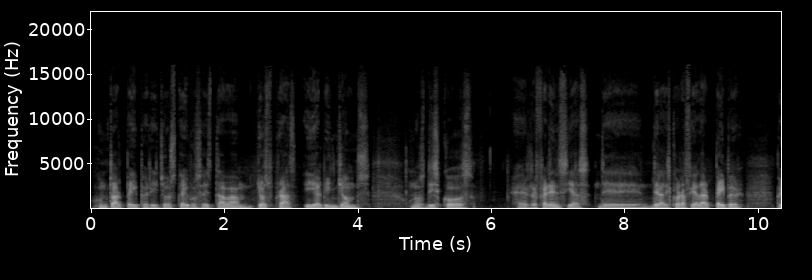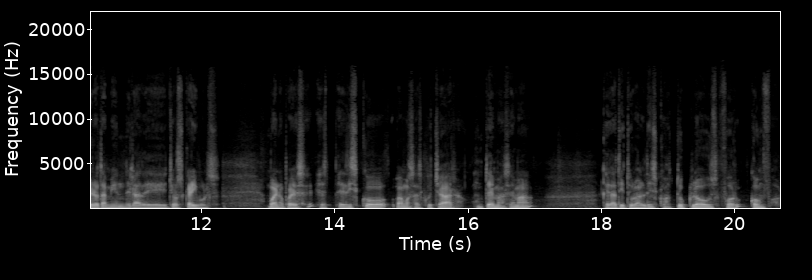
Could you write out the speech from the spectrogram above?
Junto a Art Paper y George Cables estaban Josh Pratt y Elvin Jones, unos discos eh, referencias de, de, la discografía de Art Paper, pero también de la de George Cables. Bueno, pues este disco vamos a escuchar un tema, se llama, que da título al disco, Too Close for Comfort.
